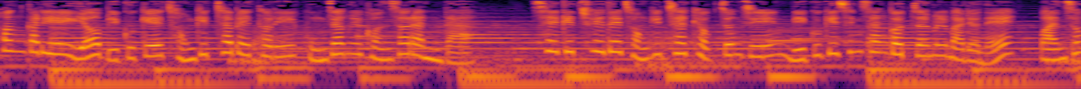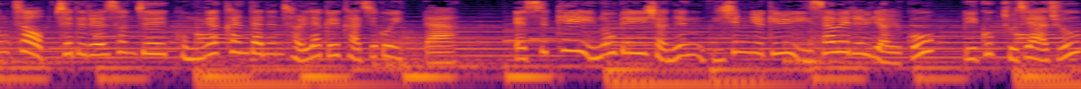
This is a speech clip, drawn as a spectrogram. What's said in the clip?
헝가리에 이어 미국에 전기차 배터리 공장을 건설한다. 세계 최대 전기차 격전지인 미국이 생산 거점을 마련해 완성차 업체들을 선제해 공략한다는 전략을 가지고 있다. SK 이노베이션은 26일 이사회를 열고 미국 조지아주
